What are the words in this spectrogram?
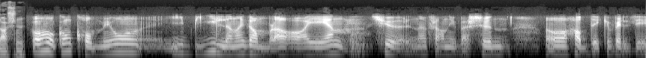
Larsen. Kong Haakon kom jo i bil, denne gamle A1, kjørende fra Nybergsund og hadde ikke veldig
